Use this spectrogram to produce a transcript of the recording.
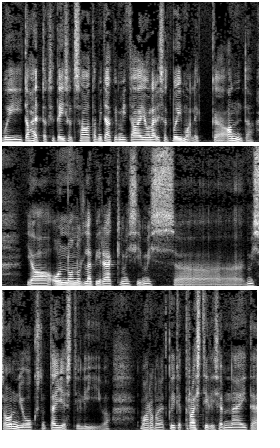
või tahetakse teisalt saada midagi, mida ei ole lihtsalt võimalik äh, anda. ja on olnud läbirääkimisi, mis, äh, mis on jooksnud täiesti liiva. ma arvan, et kõige drastilisem näide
